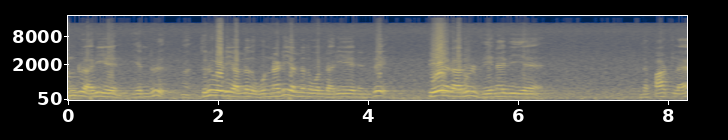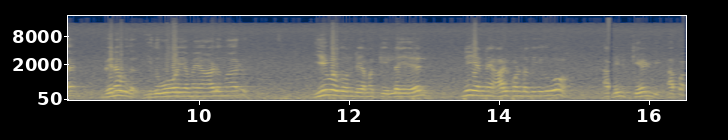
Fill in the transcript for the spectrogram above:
ஒன்று அறியேன் என்று திருவடி அல்லது உன்னடி அல்லது ஒன்று அறியேன் என்று பேரருள் வினவிய. இந்த பாட்டில் வினவுதல் இதுவோ எமை ஆளுமாறு? ஈவதொன்று எமக்கு இல்லையேல் நீ என்னை ஆள்கொண்டது இதுவோ? அப்படின்னு கேள்வி. அப்போ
